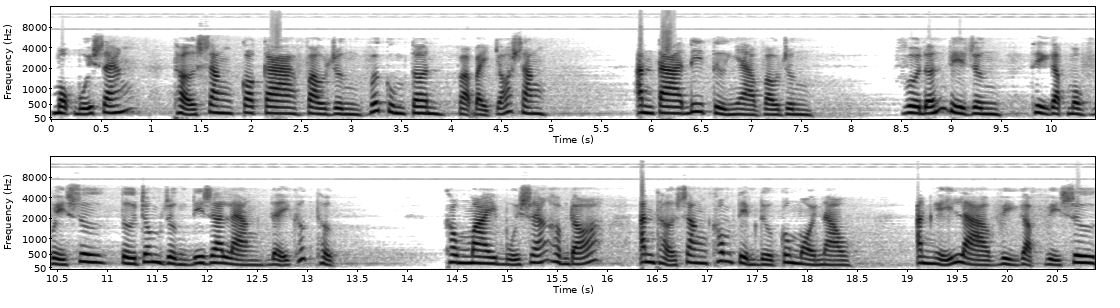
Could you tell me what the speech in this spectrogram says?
Một buổi sáng, thợ săn Coca vào rừng với cung tên và bầy chó săn. Anh ta đi từ nhà vào rừng. Vừa đến vì rừng thì gặp một vị sư từ trong rừng đi ra làng để khất thực. Không may buổi sáng hôm đó, anh thợ săn không tìm được con mồi nào. Anh nghĩ là vì gặp vị sư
